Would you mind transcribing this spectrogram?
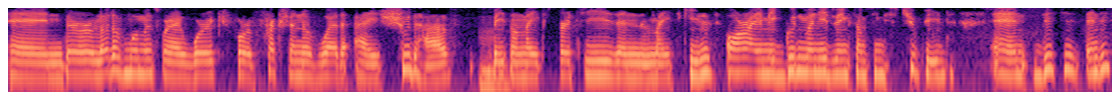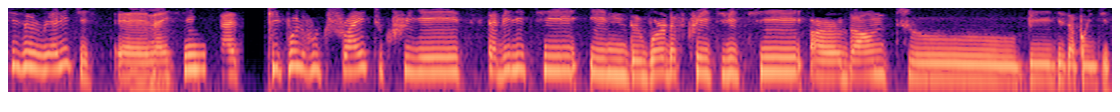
and there are a lot of moments where I work for a fraction of what I should have hmm. based on my expertise and my skills, or I make good money doing something stupid. And this is and this is a reality. And Yeah. I think that people who try to create stability in the world of creativity are bound to be disappointed.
